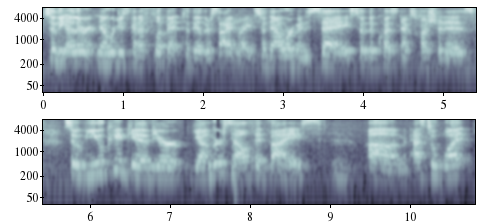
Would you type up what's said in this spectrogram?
So the other, now we're just going to flip it to the other side, right? So now we're going to say, so the quest, next question is, so if you could give your younger self advice um, as to what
